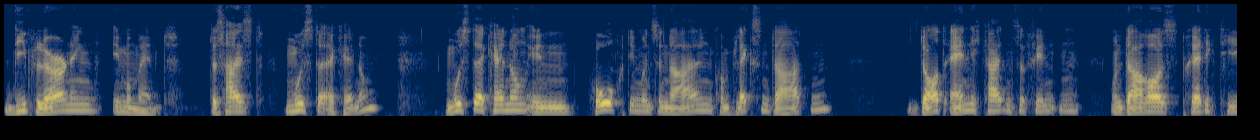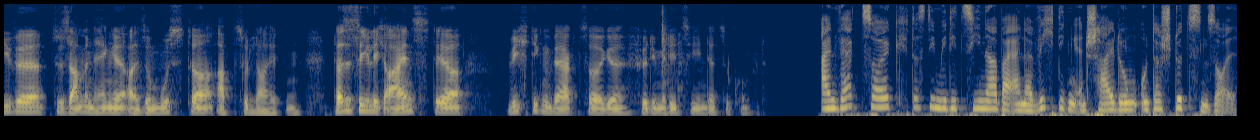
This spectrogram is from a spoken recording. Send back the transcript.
Deep Learning im Moment. Das heißt Mustererkennung. Mustererkennung in hochdimensionalen, komplexen Daten, dort Ähnlichkeiten zu finden und daraus prädiktive Zusammenhänge, also Muster abzuleiten. Das ist sicherlich eins der wichtigen Werkzeuge für die Medizin der Zukunft. Ein Werkzeug, das die Mediziner bei einer wichtigen Entscheidung unterstützen soll.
